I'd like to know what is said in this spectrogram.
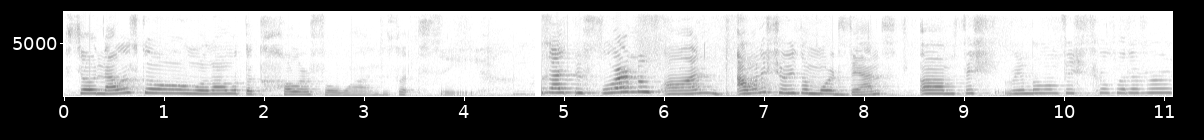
So now let's go on with the colorful ones. Let's see. So guys, before I move on, I want to show you the more advanced um, fish, rainbow and fish trails, whatever.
